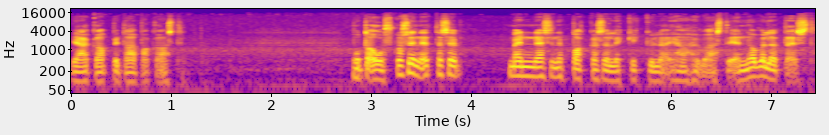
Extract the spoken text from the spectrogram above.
Jääkaappi tai pakasti. Mutta uskoisin, että se menee sinne pakkasellekin kyllä ihan hyvästi. En ole vielä testa.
